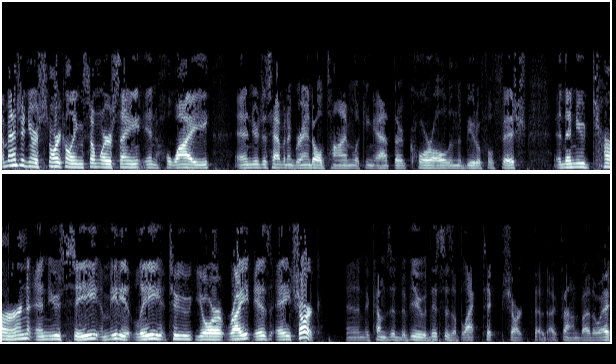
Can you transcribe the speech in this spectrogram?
Imagine you're snorkeling somewhere, say in Hawaii, and you're just having a grand old time looking at the coral and the beautiful fish. And then you turn and you see immediately to your right is a shark and it comes into view. This is a black tip shark that I found, by the way.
